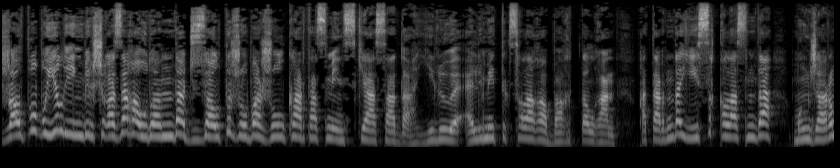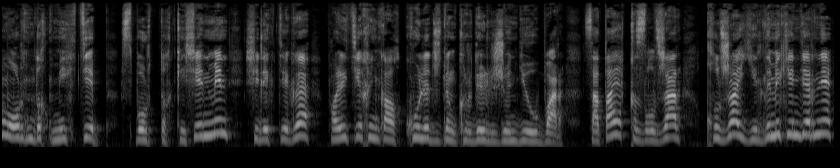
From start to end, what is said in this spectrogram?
Жалпы бұйыл еңбекші қазақ ауданында 106 жоба жол картасымен іске асады. Елуі әлеуметтік салаға бағытталған. Қатарында Есік қаласында мың жарым орындық мектеп, спорттық кешен мен Шелектегі политехникалық колледждің күрделі жөндеуі бар. Сатай, Қызылжар, Құлжа елді мекендеріне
